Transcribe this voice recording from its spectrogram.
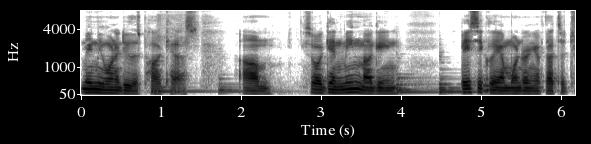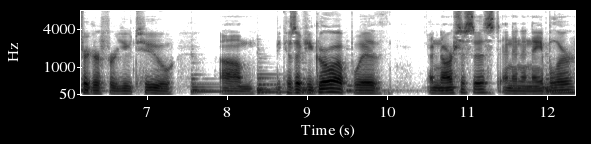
made me want to do this podcast. Um, so again mean mugging basically i'm wondering if that's a trigger for you too. Um, because if you grow up with a narcissist and an enabler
